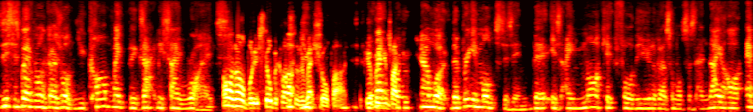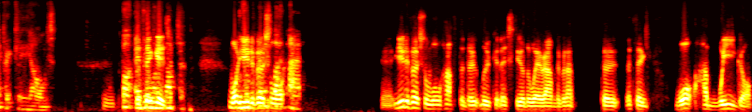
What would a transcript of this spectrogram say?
This is where everyone goes wrong. You can't make the exactly same rides. Oh no, but it still be classed But as a retro park. If the you're bringing retro back, can work. They're bringing monsters in. There is a market for the Universal monsters, and they are epically old. Mm. But The thing is, what With Universal like Universal will have to do look at this the other way around. They're going to to think, what have we got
